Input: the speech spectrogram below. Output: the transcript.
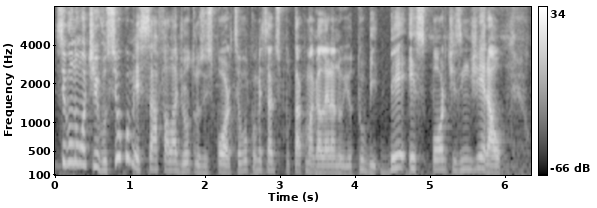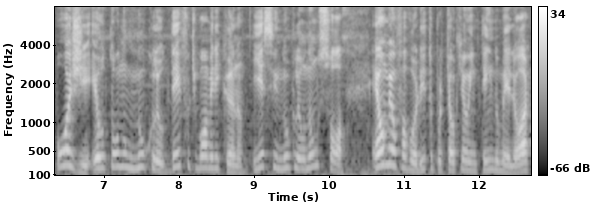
Segundo motivo, se eu começar a falar de outros esportes, eu vou começar a disputar com uma galera no YouTube de esportes em geral. Hoje eu tô num núcleo de futebol americano, e esse núcleo não só é o meu favorito porque é o que eu entendo melhor,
